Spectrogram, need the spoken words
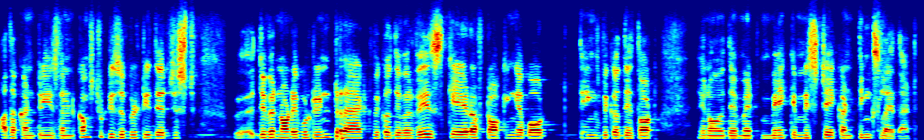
other countries. When it comes to disability, they're just they were not able to interact because they were very scared of talking about things because they thought, you know, they might make a mistake and things like that.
